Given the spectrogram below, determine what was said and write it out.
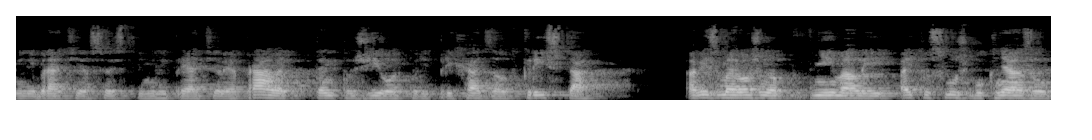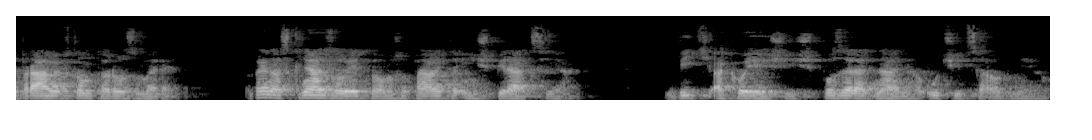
milí bratia a sestry, milí priatelia, práve tento život, ktorý prichádza od Krista, aby sme možno vnímali aj tú službu kňazov práve v tomto rozmere pre nás kňazov je to možno práve tá inšpirácia. Byť ako Ježiš, pozerať na Neho, učiť sa od Neho.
